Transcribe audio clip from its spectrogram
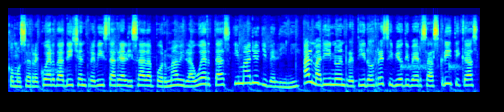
Como se recuerda, dicha entrevista realizada por Mávila Huertas y Mario Givellini, al marino en retiro recibió diversas críticas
